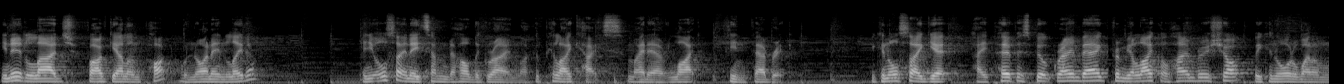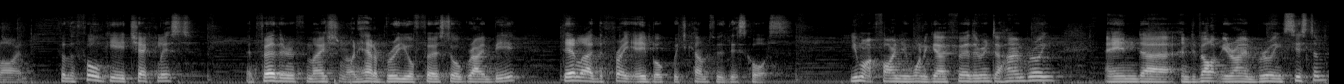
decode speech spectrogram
You need a large 5-gallon pot or 19 litre. And you also need something to hold the grain, like a pillowcase made out of light, thin fabric. You can also get a purpose-built grain bag from your local homebrew shop you can order one online. For the full gear checklist and further information on how to brew your first all grain beer, download the free ebook which comes with this course. You might find you want to go further into homebrewing and, uh, and develop your own brewing system.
